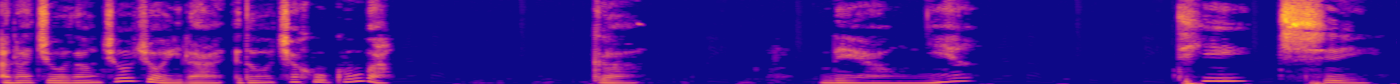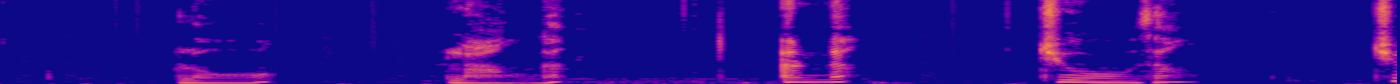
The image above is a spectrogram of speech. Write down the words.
阿拉叫上娇娇伊拉一道吃火锅吧。搿两年天气老冷的，阿拉叫上。舅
